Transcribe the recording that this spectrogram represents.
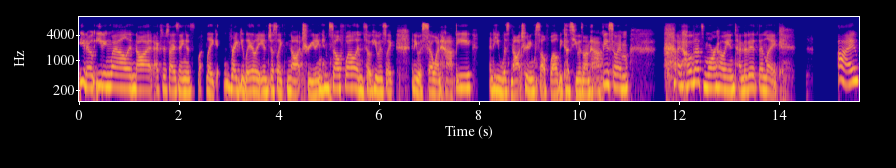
you know eating well and not exercising as like regularly and just like not treating himself well and so he was like and he was so unhappy and he was not treating himself well because he was unhappy so i'm i hope that's more how he intended it than like I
